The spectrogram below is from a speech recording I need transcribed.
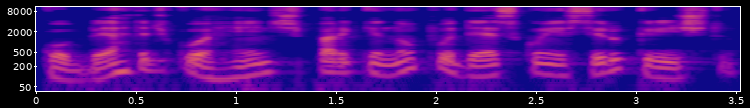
coberta de correntes para que não pudesse conhecer o Cristo.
